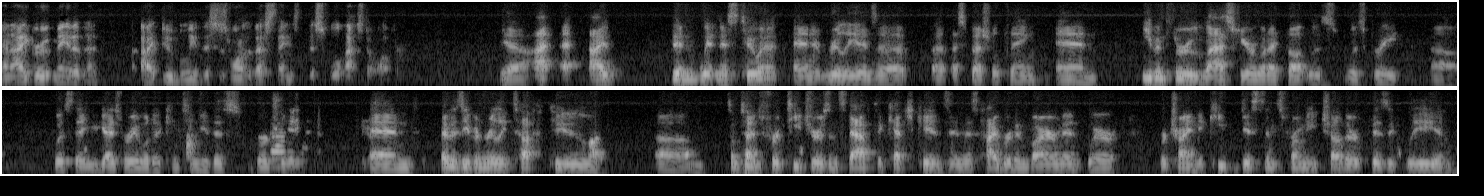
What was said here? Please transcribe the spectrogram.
and i agree with Medha that i do believe this is one of the best things this school has to offer Yeah, I, I I've been witness to it, and it really is a, a, a special thing. And even through last year, what I thought was was great um, was that you guys were able to continue this virtually, and that was even really tough to um, sometimes for teachers and staff to catch kids in this hybrid environment where we're trying to keep distance from each other physically and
